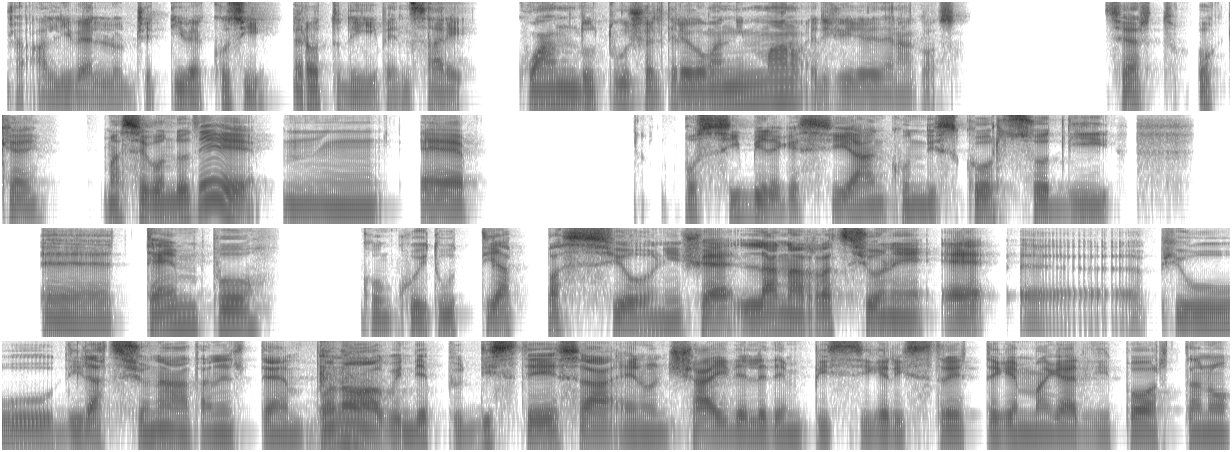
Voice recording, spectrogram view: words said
Cioè, a livello oggettivo è così, però tu devi pensare quando tu c'hai il telecomando in mano e decidi di vedere una cosa. Certo, ok. Ma secondo te mh, è possibile che sia anche un discorso di eh, tempo con cui tu ti appassioni? Cioè la narrazione è eh, più dilazionata nel tempo, no? Quindi è più distesa e non c'hai delle tempistiche ristrette che magari ti portano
